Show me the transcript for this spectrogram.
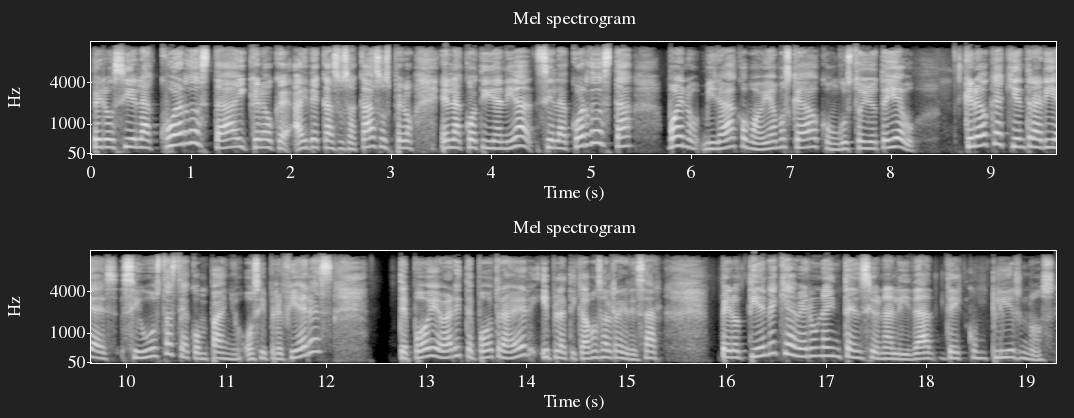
pero si el acuerdo está, y creo que hay de casos a casos, pero en la cotidianidad, si el acuerdo está, bueno, mira, como habíamos quedado, con gusto yo te llevo. Creo que aquí entraría es, si gustas te acompaño o si prefieres, te puedo llevar y te puedo traer y platicamos al regresar. Pero tiene que haber una intencionalidad de cumplirnos,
